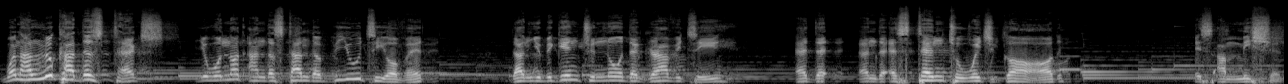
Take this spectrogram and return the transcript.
When I look at this text, you will not understand the beauty of it. Then you begin to know the gravity and the, and the extent to which God is a mission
